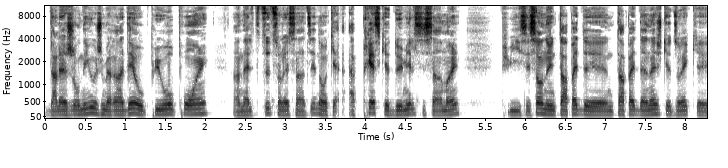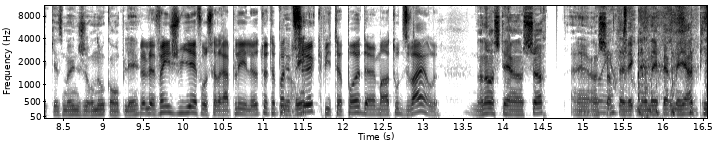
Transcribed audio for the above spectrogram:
dans la journée où je me rendais au plus haut point en altitude sur le sentier, donc à, à presque 2600 mètres. Puis c'est ça, on a eu une tempête de, une tempête de neige qui a duré quasiment une journée au complet. Là, le 20 juillet, il faut se le rappeler. Là. Toi, t'as pas Le de 20. sucre puis t'as pas d'un manteau d'hiver. Non, non, j'étais en short, euh, en short avec mon imperméable puis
